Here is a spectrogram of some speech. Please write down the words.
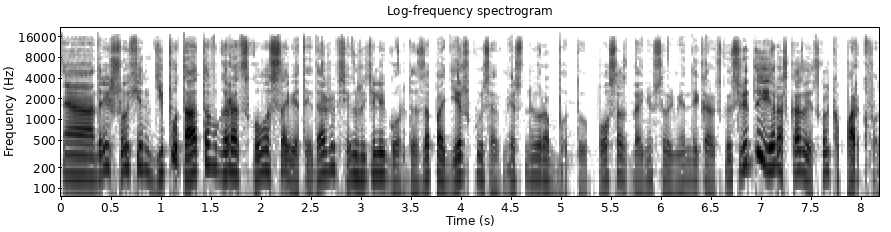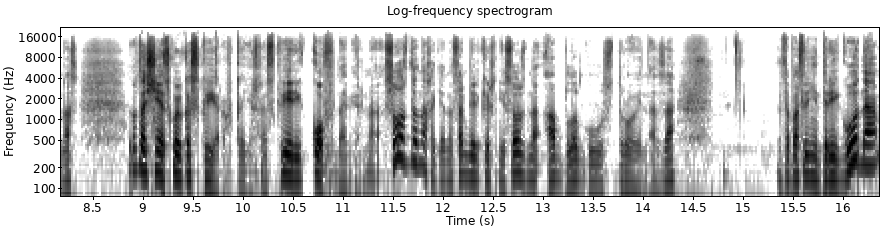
э, Андрей Шохин депутатов городского совета и даже всех жителей города за поддержку и совместную работу по созданию современной городской среды и рассказывает, сколько парков у нас, ну точнее, сколько скверов, конечно, сквериков, наверное, создано, хотя на самом деле, конечно, не создано, а благоустроено. За, за последние три года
